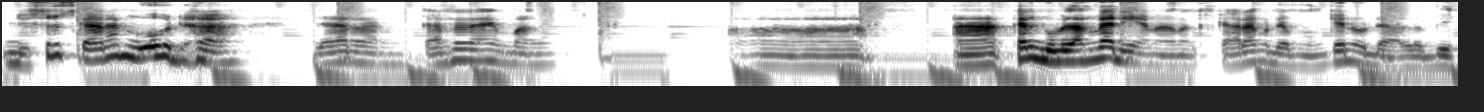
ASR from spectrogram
justru sekarang gue udah jarang karena emang uh, uh, kan gue bilang tadi anak-anak sekarang udah mungkin udah lebih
